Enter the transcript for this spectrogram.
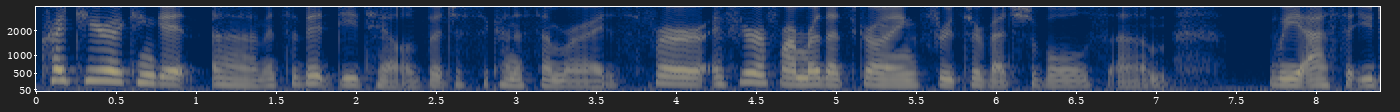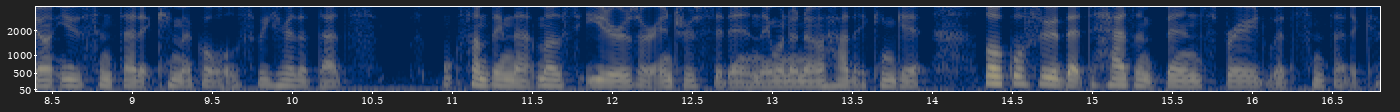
criteria can get, um, it's a bit detailed, but just to kind of summarize, for if you're a farmer that's growing fruits or vegetables, um, we ask that you don't use synthetic chemicals. We hear that that's something that most eaters are interested in. They want to know how they can get local food that hasn't been sprayed with synthetic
